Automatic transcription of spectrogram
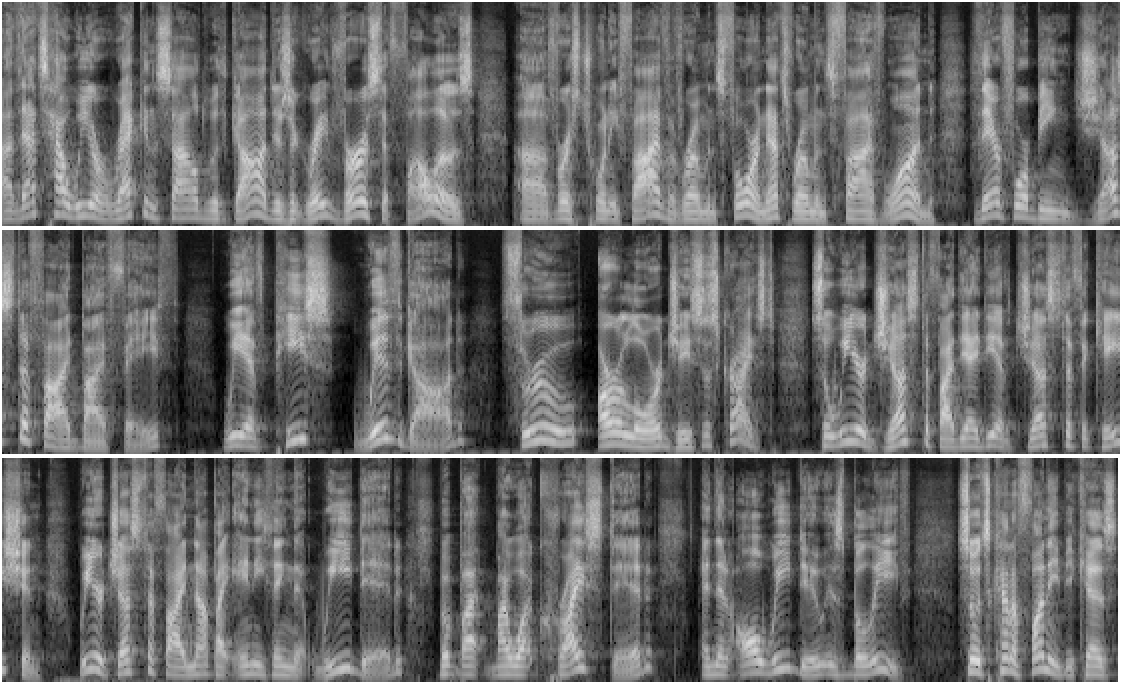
Uh, that's how we are reconciled with God. There's a great verse that follows uh, verse 25 of Romans 4, and that's Romans 5 1. Therefore, being justified by faith, we have peace with God through our Lord Jesus Christ. So we are justified. The idea of justification, we are justified not by anything that we did, but by, by what Christ did. And then all we do is believe. So it's kind of funny because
